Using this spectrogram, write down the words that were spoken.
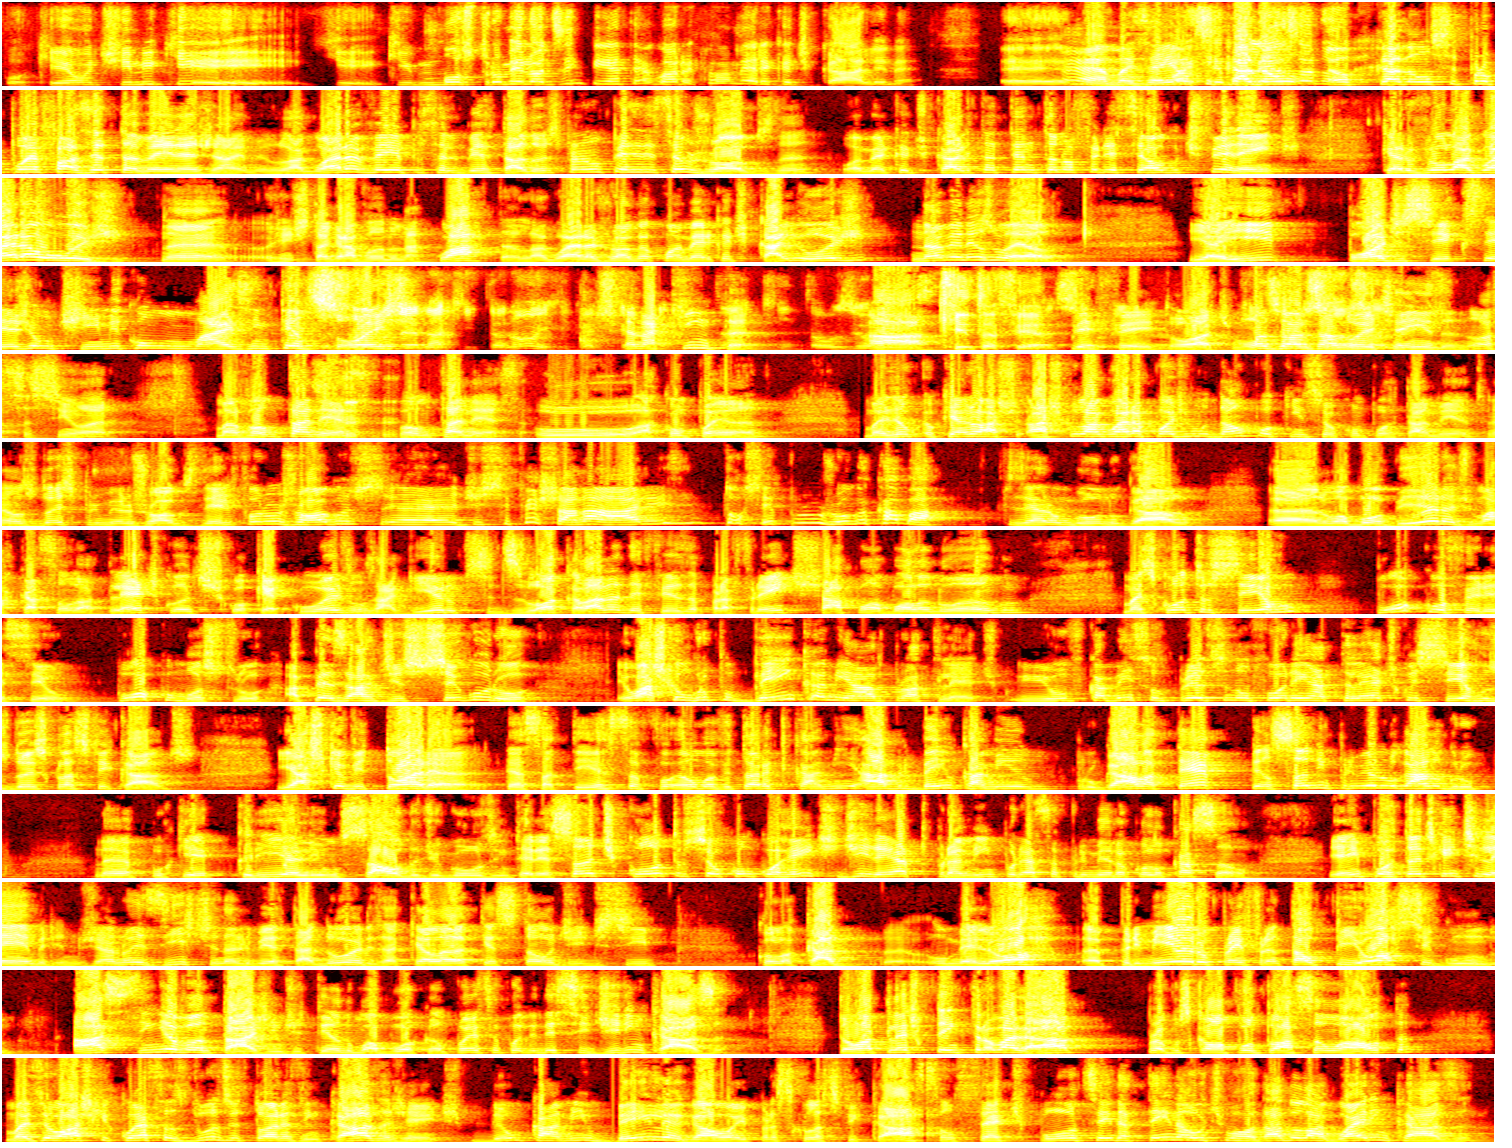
porque é um time que, que, que, mostrou melhor desempenho até agora que o América de Cali, né? É, é não, mas não aí é o, que cada um, é o que cada um se propõe a fazer também, né, Jaime? O Laguaira veio para essa Libertadores para não perder seus jogos, né? O América de Cali está tentando oferecer algo diferente. Quero ver o Laguaira hoje, né? A gente está gravando na quarta. Laguaira joga com a América de Cali hoje na Venezuela. E aí pode ser que seja um time com mais intenções. Não é na quinta, não, Henrique? é na quinta? quinta, ah, quinta-feira. Perfeito, ótimo. 11 horas da noite ainda. Nossa senhora. Mas vamos estar tá nessa, vamos estar tá nessa. O, acompanhando. Mas eu, eu, quero, acho, acho que o Laguaira pode mudar um pouquinho seu comportamento. Né? Os dois primeiros jogos dele foram jogos é, de se fechar na área e torcer para o jogo acabar. Fizeram um gol no Galo uh, numa bobeira de marcação do Atlético, antes de qualquer coisa, um zagueiro que se desloca lá na defesa para frente, chapa uma bola no ângulo, mas contra o Cerro, pouco ofereceu, pouco mostrou, apesar disso, segurou. Eu acho que é um grupo bem encaminhado para o Atlético, e eu vou ficar bem surpreso se não forem Atlético e Cerro os dois classificados. E acho que a vitória dessa terça é uma vitória que caminha, abre bem o caminho para o Galo, até pensando em primeiro lugar no grupo né? Porque cria ali um saldo de gols interessante contra o seu concorrente direto para mim por essa primeira colocação. E é importante que a gente lembre, já não existe na Libertadores aquela questão de, de se colocar eh, o melhor uh, primeiro para enfrentar o pior segundo. Há sim a vantagem de tendo uma boa campanha você poder decidir em casa. Então o Atlético tem que trabalhar para buscar uma pontuação alta, mas eu acho que com essas duas vitórias em casa, gente, deu um caminho bem legal aí para se classificar. São sete pontos. Ainda tem na última rodada o Laguaira em casa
